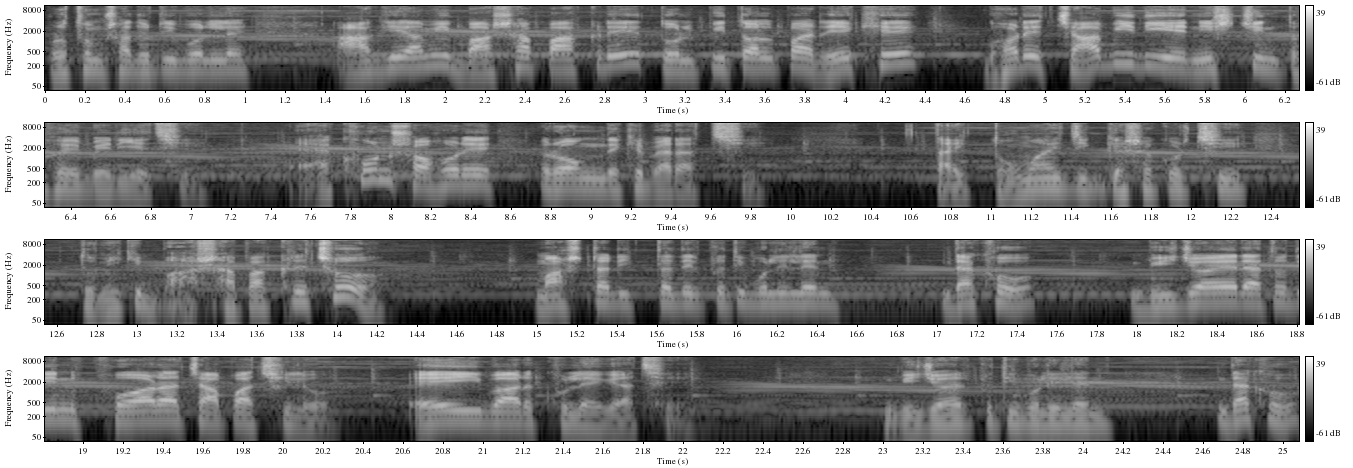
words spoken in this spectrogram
প্রথম সাধুটি বললে, আগে আমি বাসা পাকড়ে, তল্পিতল্পা রেখে ঘরে চাবি দিয়ে নিশ্চিন্ত হয়ে বেরিয়েছি। এখন শহরে রং দেখে বেড়াচ্ছি। তাই তোমায় জিজ্ঞাসা করছি, তুমি কি বাসা পাকড়েছ? মাস্টার ইত্যাদির প্রতি বলিলেন, দেখো, বিজয়ের এতদিন ফোয়ারা চাপা ছিল, এইবার খুলে গেছে। বিজয়ের প্রতি বলিলেন, দেখো,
